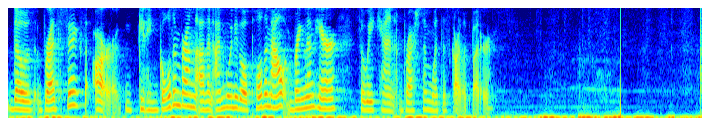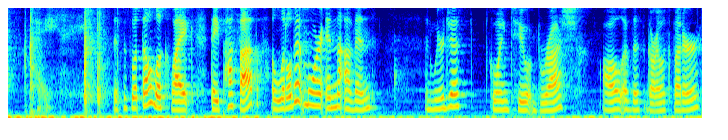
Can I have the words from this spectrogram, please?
Those breadsticks are getting golden brown in the oven. I'm going to go pull them out, bring them here so we can brush them with this garlic butter. Okay, this is what they'll look like. They puff up a little bit more in the oven, and we're just going to brush all of this garlic butter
